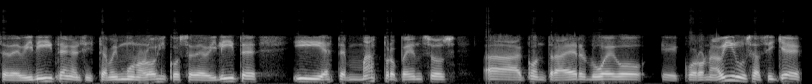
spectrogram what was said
se debiliten, el sistema inmunológico se debilite y estén más propensos a contraer luego eh, coronavirus. Así que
